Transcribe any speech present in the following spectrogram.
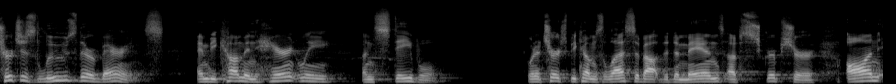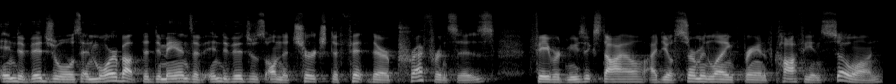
churches lose their bearings and become inherently unstable. When a church becomes less about the demands of Scripture on individuals and more about the demands of individuals on the church to fit their preferences, favored music style, ideal sermon length, brand of coffee, and so on,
